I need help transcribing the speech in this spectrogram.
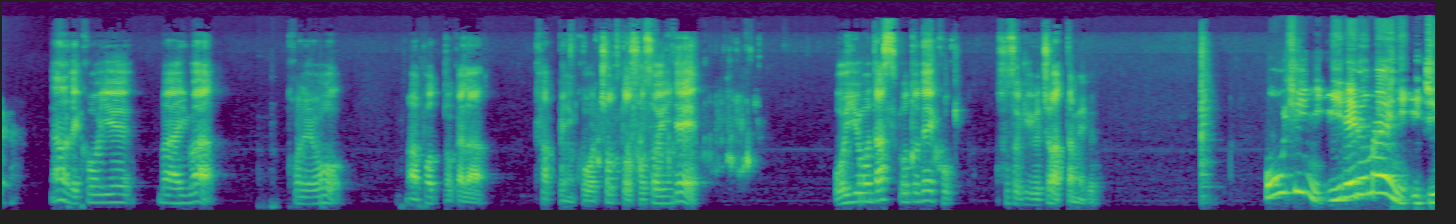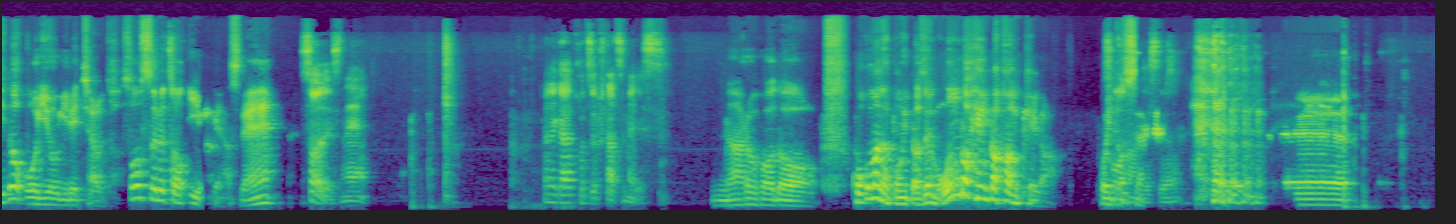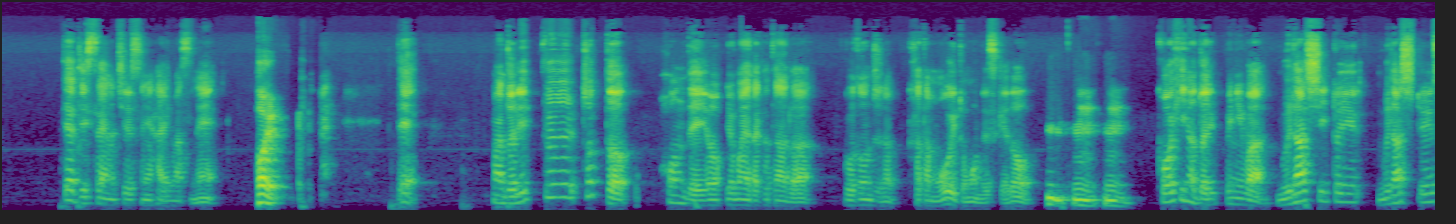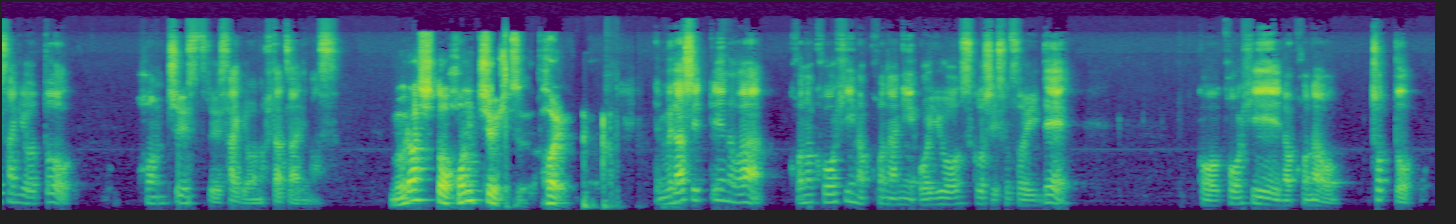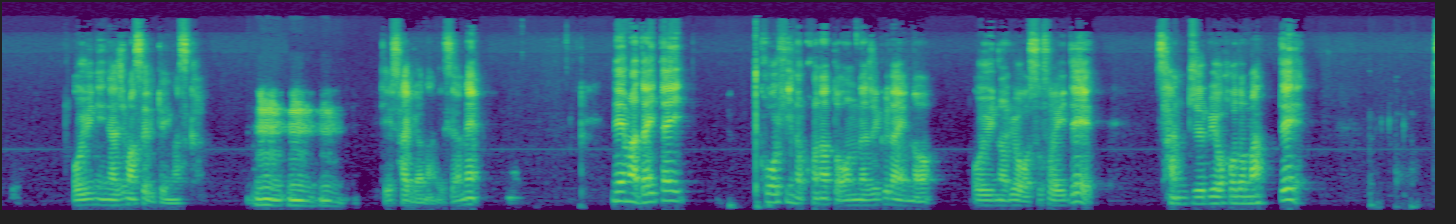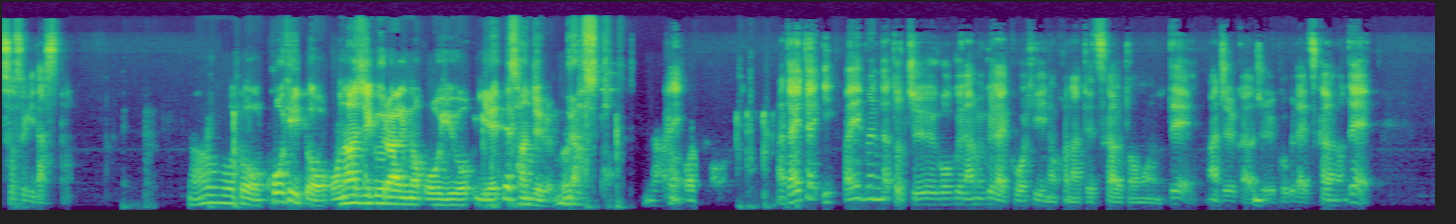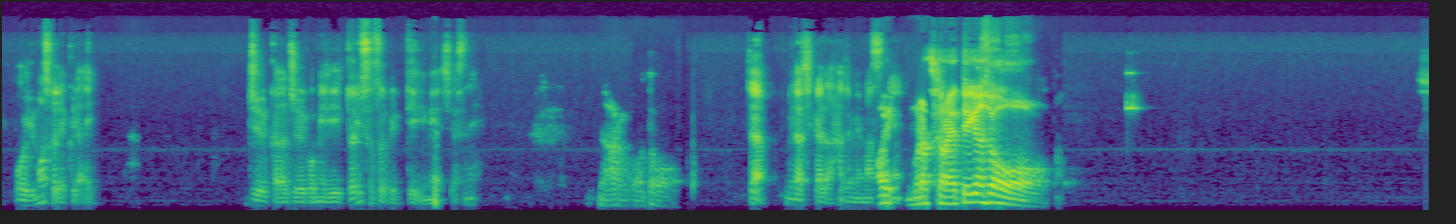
なのでこういう場合はこれを、まあ、ポットからカップにこうちょっと注いでお湯を出すことでこう注ぎ口を温める。コーヒーに入れる前に一度お湯を入れちゃうと。そうするといいわけなんですね。そうですね。これがコツ2つ目です。なるほど。ここまでのポイントは全部温度変化関係がポイントそうですなんね。ですよ。えーでは実際の抽出に入りますね。はい。で、まあ、ドリップ、ちょっと本でよ読まれた方ならご存知の方も多いと思うんですけど、うんうんうん。コーヒーのドリップには蒸らしという蒸らしという作業と本抽出という作業の2つあります。蒸らしと本抽出。はい。で蒸らしっていうのは、このコーヒーの粉にお湯を少し注いで、こうコーヒーの粉をちょっとお湯になじませるといいますか、うんうんっていう作業なんですよね。で、まあ大体コーヒーの粉と同じぐらいのお湯の量を注いで30秒ほど待って注ぎ出すと。うん。なるほど。コーヒーと同じぐらいのお湯を入れて30秒蒸らすと。なるほど。まあ、大体1杯分だと 15g ぐらいコーヒーの粉って使うと思うので、まあ、10から15ぐらい使うので、お湯もそれくらい。10から 15ml 注ぐっていうイメージですね。なるほど。じゃあ、蒸らしから始めますはいね。。蒸らしからやっていきましょう。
